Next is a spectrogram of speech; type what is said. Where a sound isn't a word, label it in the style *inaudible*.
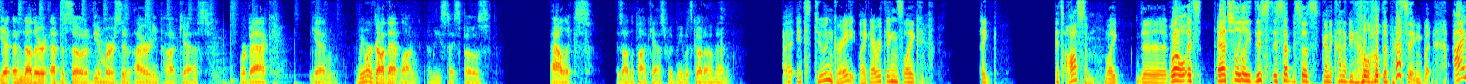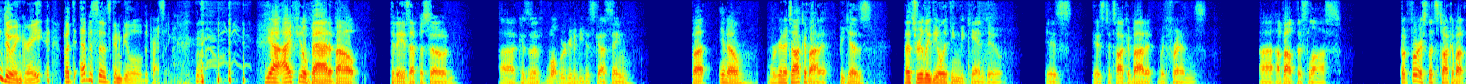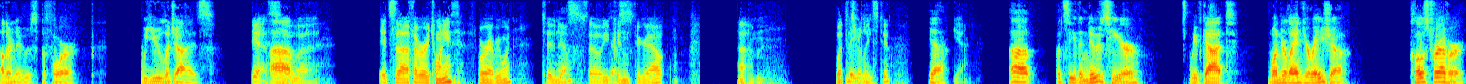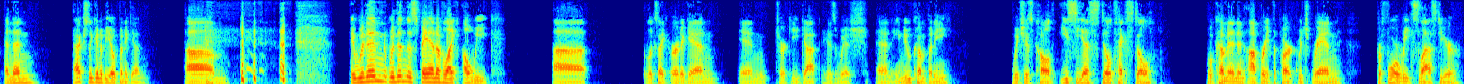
yet another episode of the Immersive Irony Podcast. We're back again. We weren't gone that long, at least, I suppose. Alex is on the podcast with me. What's going on, man? Uh, it's doing great. Like everything's like, like, it's awesome. Like the well, it's actually this this episode's going to kind of be *laughs* a little depressing, but I'm doing great. But the episode's going to be a little depressing. *laughs* yeah, I feel bad about today's episode because uh, of what we're going to be discussing. But you know, we're going to talk about it because that's really the only thing we can do is is to talk about it with friends uh, about this loss. But first, let's talk about other news before we eulogize. Yeah, so um, uh, it's uh, February 20th for everyone to know, yes, so you yes. can figure out um, what this Maybe. relates to. Yeah. Yeah. Uh, let's see the news here. We've got Wonderland Eurasia closed forever, and then actually going to be open again. Um, *laughs* it, within within the span of like a week, uh, it looks like Erdogan in Turkey got his wish, and a new company, which is called ECS Stiltextil, will come in and operate the park, which ran for four weeks last year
